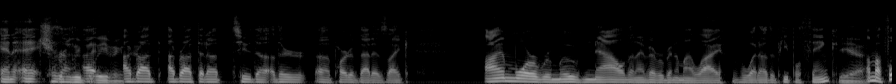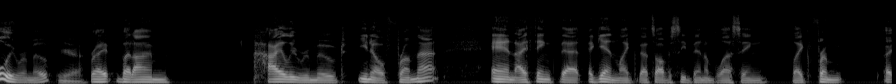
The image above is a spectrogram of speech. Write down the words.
and, and truly I, believing. I that. brought I brought that up to the other uh, part of that is like I'm more removed now than I've ever been in my life of what other people think. Yeah. I'm not fully removed, Yeah. right? But I'm highly removed, you know, from that. And I think that again, like that's obviously been a blessing. Like from uh,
